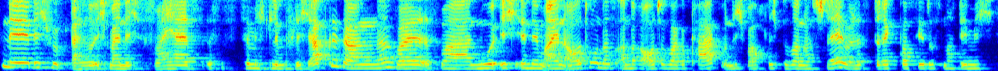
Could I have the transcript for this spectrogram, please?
Nee, nicht wirklich. Also ich meine, es war ja jetzt, es ist ziemlich glimpflich abgegangen, ne? weil es war nur ich in dem einen Auto und das andere Auto war geparkt und ich war auch nicht besonders schnell, weil das direkt passiert ist, nachdem ich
